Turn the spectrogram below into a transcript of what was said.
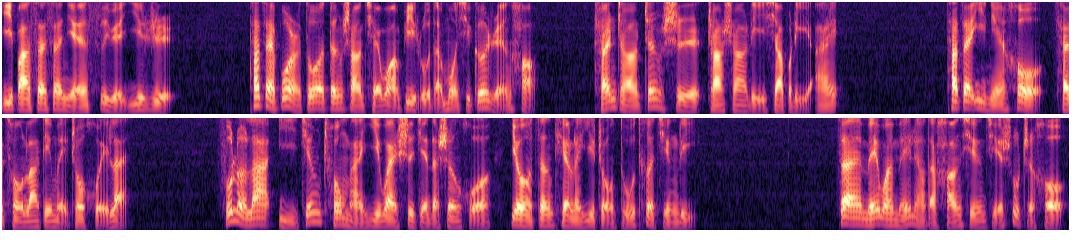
1833年4月1日，他在波尔多登上前往秘鲁的墨西哥人号，船长正是扎沙里·夏布里埃。他在一年后才从拉丁美洲回来。弗洛拉已经充满意外事件的生活，又增添了一种独特经历。在没完没了的航行结束之后，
